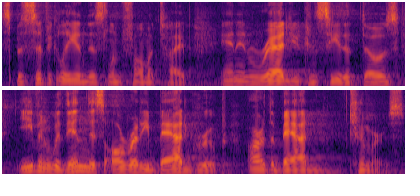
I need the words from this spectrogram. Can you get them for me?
specifically in this lymphoma type. And in red, you can see that those, even within this already bad group, are the bad tumors.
